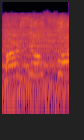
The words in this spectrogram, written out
Cars don't fly!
